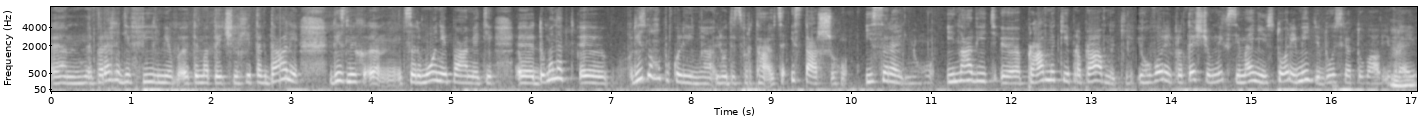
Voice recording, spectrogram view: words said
е, переглядів фільмів тематичних і так далі, різних церемоній пам'яті, до мене різного покоління люди звертаються, і старшого, і середнього, і навіть е, правнуки, і праправнуки, і говорять про те, що в них в сімейній історії мій дідусь рятував євреїв,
